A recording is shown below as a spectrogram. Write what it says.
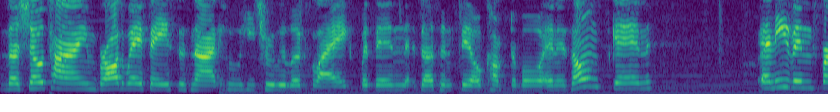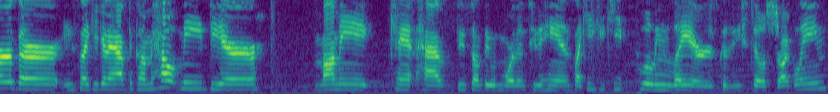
the Showtime Broadway face is not who he truly looks like, but then doesn't feel comfortable in his own skin. And even further, he's like, You're gonna have to come help me, dear. Mommy can't have do something with more than two hands. Like he could keep pulling layers because he's still struggling.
